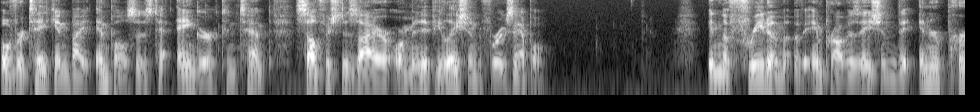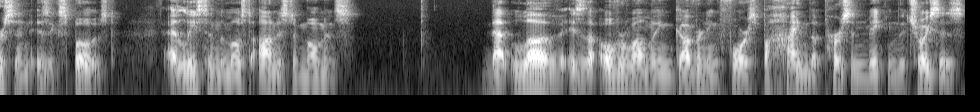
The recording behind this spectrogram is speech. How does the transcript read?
overtaken by impulses to anger, contempt, selfish desire, or manipulation, for example. In the freedom of improvisation, the inner person is exposed, at least in the most honest of moments. That love is the overwhelming governing force behind the person making the choices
